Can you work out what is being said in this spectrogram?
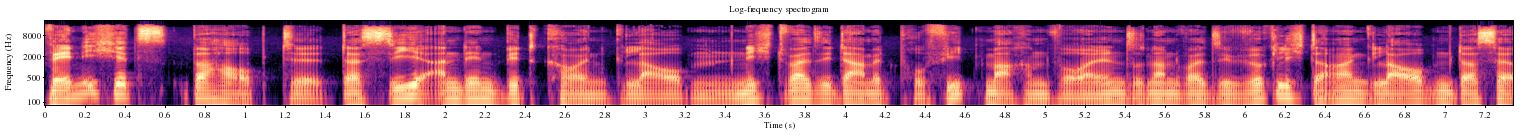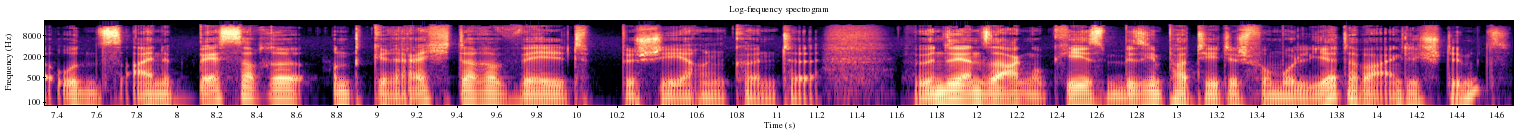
Wenn ich jetzt behaupte, dass Sie an den Bitcoin glauben, nicht weil Sie damit Profit machen wollen, sondern weil Sie wirklich daran glauben, dass er uns eine bessere und gerechtere Welt bescheren könnte, würden Sie dann sagen, okay, ist ein bisschen pathetisch formuliert, aber eigentlich stimmt's?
